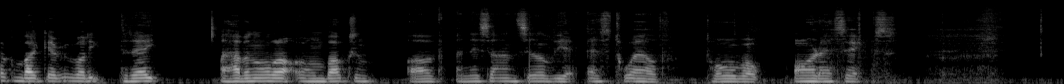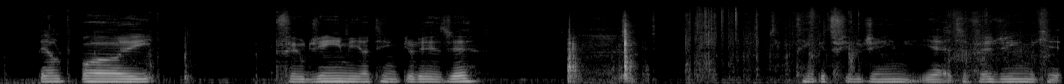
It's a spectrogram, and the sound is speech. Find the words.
Welcome back everybody. Today I have another unboxing of a Nissan Silvia S12 Turbo RSX built by Fujimi I think it is, yeah. I think it's Fujimi, yeah it's a Fujimi kit.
